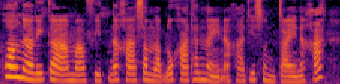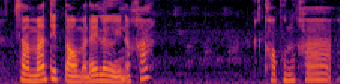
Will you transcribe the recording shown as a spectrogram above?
พวกนาฬิกามาฟิตนะคะสำหรับลูกค้าท่านไหนนะคะที่สนใจนะคะ สามารถติดต่อมาได้เลยนะคะ ขอบคุณค่ะ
